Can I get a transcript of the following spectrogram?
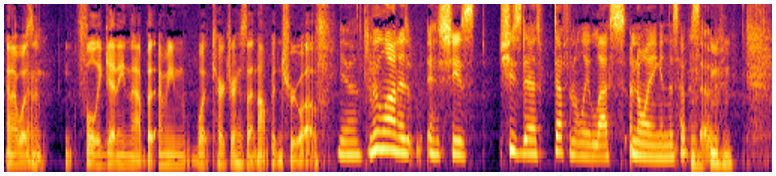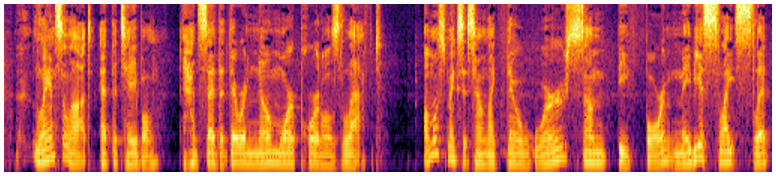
and I wasn't fully getting that. But I mean, what character has that not been true of? yeah, Mulan is, is she's she's def- definitely less annoying in this episode. Mm-hmm. Mm-hmm. Lancelot at the table had said that there were no more portals left. Almost makes it sound like there were some before, maybe a slight slip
